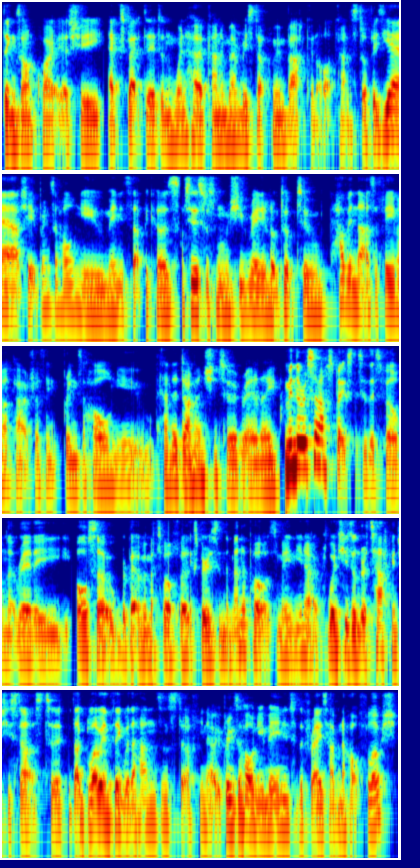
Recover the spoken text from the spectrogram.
things aren't quite as she expected and when her kind of memories start coming back and all that kind of stuff. Is yeah, actually it brings a whole new meaning to that because obviously this was someone she really looked up to. Having that as a female character, I think, brings a whole new kind of dimension to it, really. I mean, there are some aspects to this film that really also a bit of a metaphor for experiencing the menopause. I mean, you know, when she's under attack and she starts to that glowing thing with her hands and stuff, you know, it brings a whole new meaning to the phrase having a hot flush.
